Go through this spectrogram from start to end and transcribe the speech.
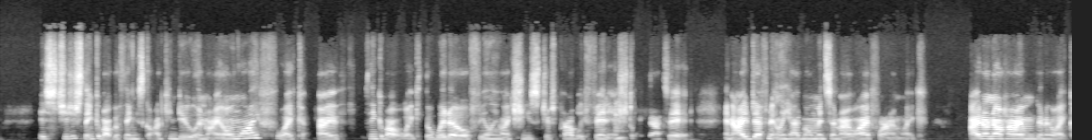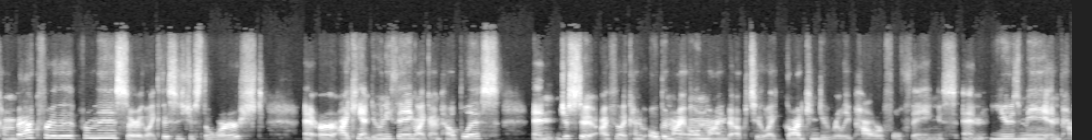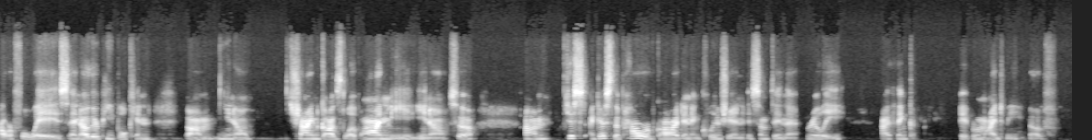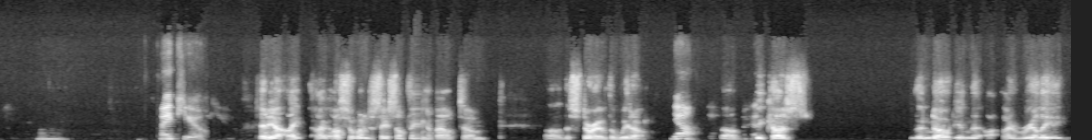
is to just think about the things god can do in my own life like i think about like the widow feeling like she's just probably finished like that's it. And i've definitely had moments in my life where i'm like i don't know how i'm gonna like come back for the from this or like this is just the worst or i can't do anything like i'm helpless. And just to i feel like kind of open my own mind up to like god can do really powerful things and use me in powerful ways. And other people can um you know shine god's love on me you know? So um, just I guess the power of God and inclusion is something that really I think it reminds me of. Mm. Thank you. Jenny, I, I also wanted to say something about um, uh, the story of the widow. Yeah. Uh, because the note in the, I really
